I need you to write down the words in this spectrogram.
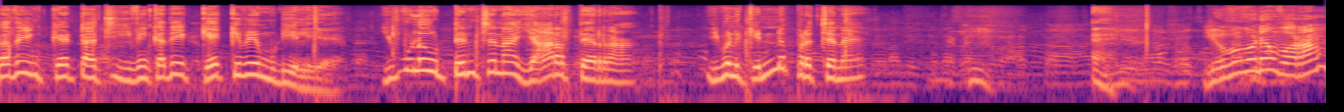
கதையும் கேட்டாச்சு இவன் கதையை கேட்கவே முடியலையே. இவ்வளவு டென்ஷனா யாரை தேடுறான்? இவனுக்கு என்ன பிரச்சனை? இவன் வரான்.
